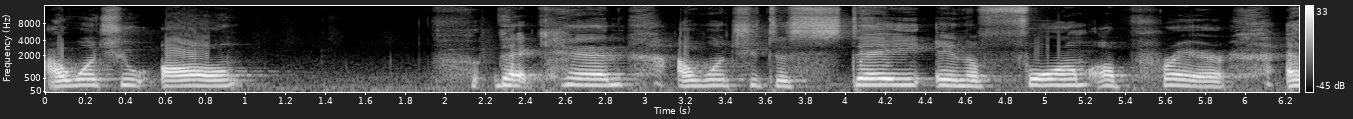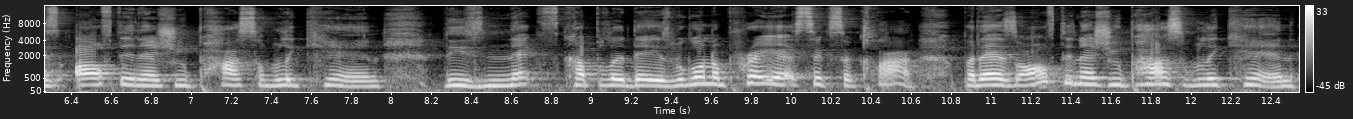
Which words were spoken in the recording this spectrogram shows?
I want you all that can, I want you to stay in a form of prayer as often as you possibly can these next couple of days. We're going to pray at six o'clock, but as often as you possibly can,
